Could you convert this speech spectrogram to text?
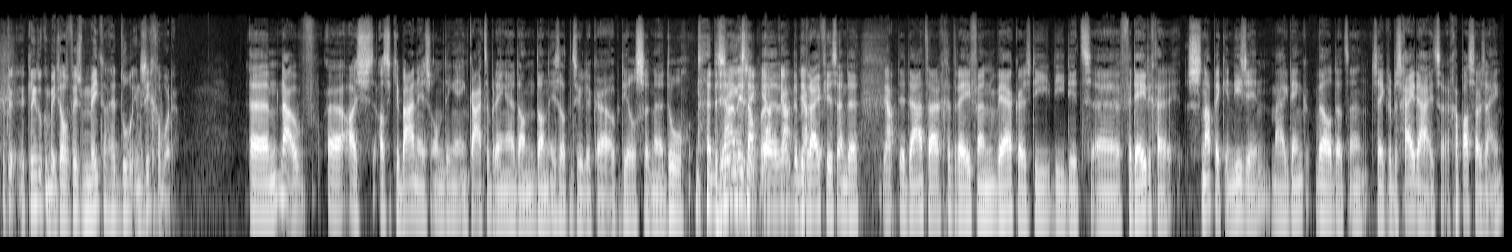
Het klinkt ook een beetje alsof is meten het doel in zich geworden. Um, nou, uh, als, als het je baan is om dingen in kaart te brengen, dan, dan is dat natuurlijk uh, ook deels een uh, doel. dus ja, ik snap ja, ja, de bedrijfjes en de, de data-gedreven werkers die, die dit verdedigen, snap ik in die zin. Maar ik denk wel dat een zekere bescheidenheid gepast zou zijn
